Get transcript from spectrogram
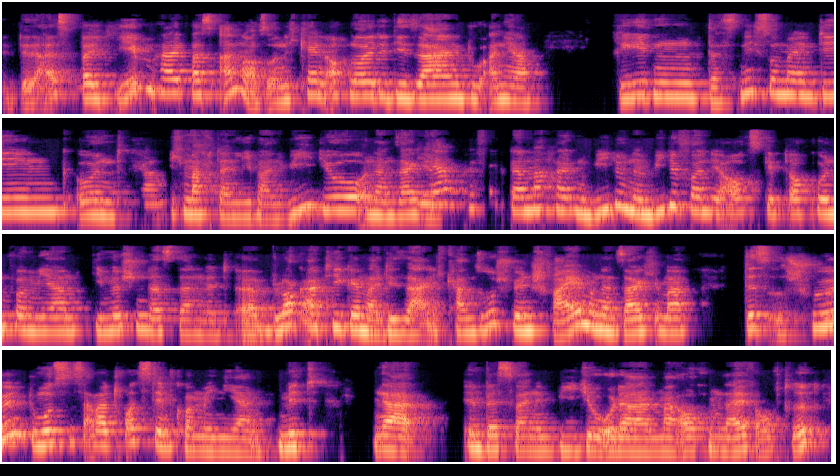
da ist bei jedem halt was anderes. Und ich kenne auch Leute, die sagen, du Anja, reden, das ist nicht so mein Ding und ja. ich mache dann lieber ein Video und dann sage ich, ja. ja. perfekt, dann mach halt ein Video, nimm ein Video von dir auf. Es gibt auch Kunden von mir, die mischen das dann mit äh, Blogartikeln, weil die sagen, ich kann so schön schreiben und dann sage ich immer, das ist schön, du musst es aber trotzdem kombinieren mit, na, im besten einem Video oder mal auch einem Live-Auftritt.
